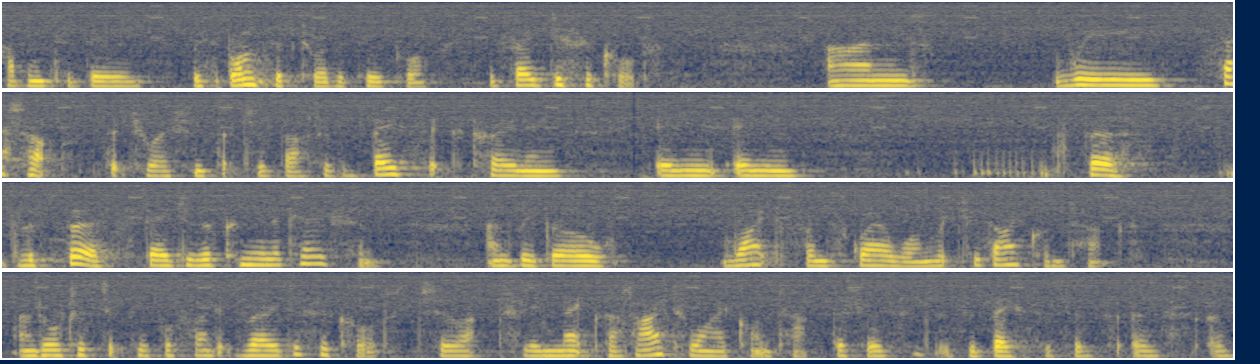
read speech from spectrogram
having to be responsive to other people is very difficult. And we set up situations such as that as a basic training in, in first, the first stages of communication. And we go right from square one, which is eye contact. And autistic people find it very difficult to actually make that eye-to-eye contact that is, is the basis of, of, of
